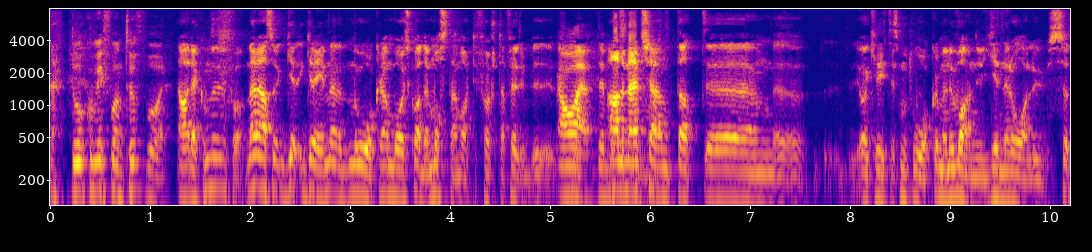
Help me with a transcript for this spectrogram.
då kommer vi få en tuff vår. Ja, det kommer vi få. Men alltså gre- grejen med, med Walker, han var ju skadad. Det måste han varit i första. För, eh, Ja, det måste allmänt känt att... Eh, jag är kritisk mot Walker, men nu var han ju generalusel.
